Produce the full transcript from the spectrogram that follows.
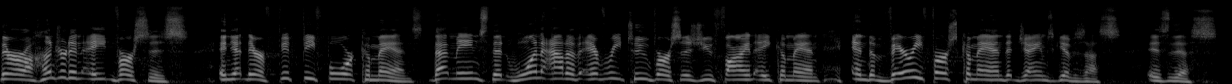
there are 108 verses, and yet there are 54 commands. That means that one out of every two verses you find a command. And the very first command that James gives us is this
